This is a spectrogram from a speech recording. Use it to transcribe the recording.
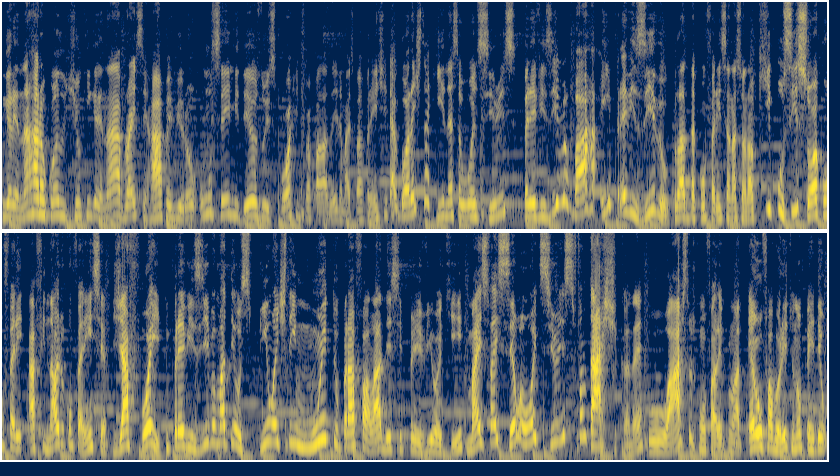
engrenaram quando tinham que engrenar. Bryce Harper virou um semideus do esporte. A gente vai falar dele mais pra frente. E agora a gente tá aqui nessa World Series previsível barra imprevisível do lado da Conferência Nacional, que por si só a, conferi- a final de conferência já foi imprevisível. Matheus Pinho, a gente tem muito pra falar desse preview aqui, mas vai ser uma World Series fantástica, né? O Astros, como eu falei, por um lado, é o favorito, não perdeu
